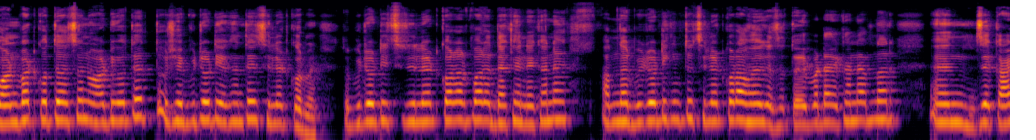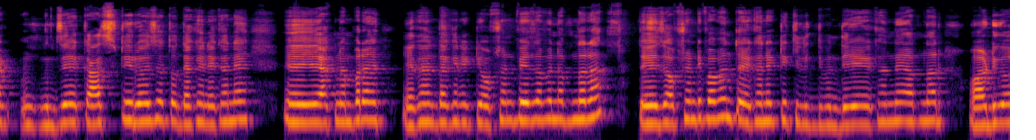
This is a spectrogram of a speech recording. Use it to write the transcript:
কনভার্ট করতে যাচ্ছেন অডিওতে তো সেই ভিডিওটি এখান থেকে সিলেক্ট করবেন। তো ভিডিওটি সিলেক্ট করার পরে দেখেন, এখানে আপনার ভিডিওটি কিন্তু সিলেক্ট করা হয়ে গেছে। তো এবারে এখানে আপনার যে কাজ, যে কাজটি রয়েছে, তো দেখেন এখানে এক নম্বরে এখানে দেখেন একটি অপশান পেয়ে যাবেন আপনারা। তো এই যে অপশানটি পাবেন, তো এখানে একটি ক্লিক দিবেন। দিয়ে এখানে আপনার অডিও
